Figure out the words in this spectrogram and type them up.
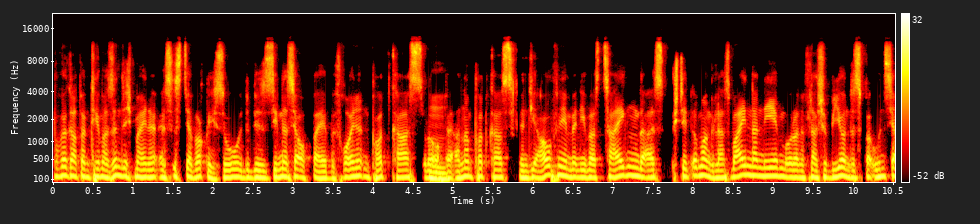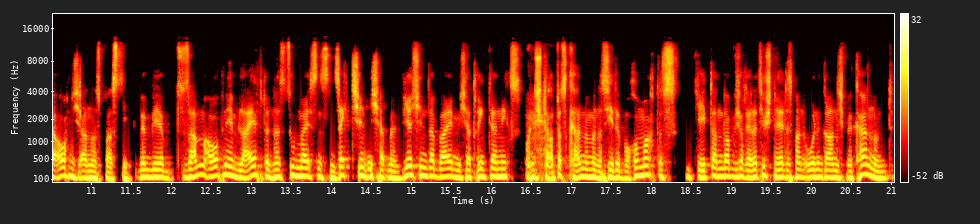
Wo wir gerade beim Thema sind, ich meine, es ist ja wirklich so, wir sehen das ja auch bei befreundeten Podcasts oder mhm. auch bei anderen Podcasts, wenn die aufnehmen, wenn die was zeigen, da ist, steht immer ein Glas Wein daneben oder eine Flasche Bier und das ist bei uns ja auch nicht anders, Basti. Wenn wir zusammen aufnehmen live, dann hast du meistens ein Säckchen, ich habe mein Bierchen dabei, Micha trinkt ja nichts. Und ich glaube, das kann, wenn man das jede Woche macht, das geht dann, glaube ich, auch relativ schnell, dass man ohne gar nicht mehr kann. Und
